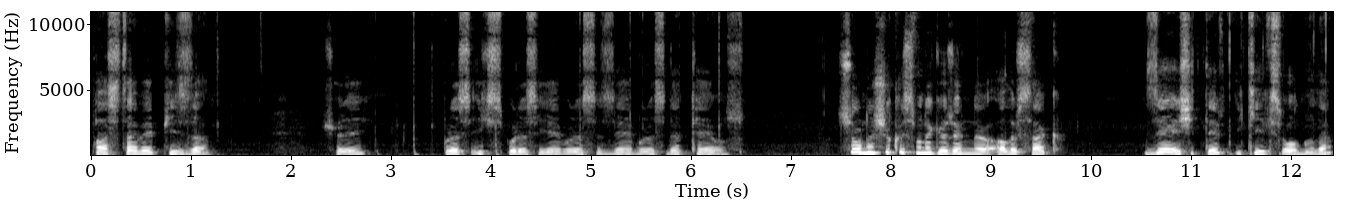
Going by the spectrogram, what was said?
pasta ve pizza. Şöyle burası x, burası y, burası z, burası da t olsun. Sorunun şu kısmını göz önüne alırsak z eşittir 2x olmalı.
